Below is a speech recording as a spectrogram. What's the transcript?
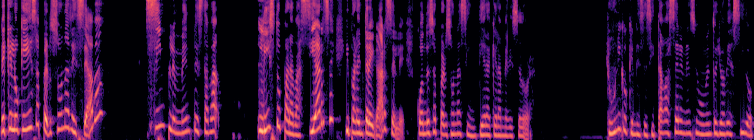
de que lo que esa persona deseaba simplemente estaba listo para vaciarse y para entregársele cuando esa persona sintiera que era merecedora. Lo único que necesitaba hacer en ese momento yo había sido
